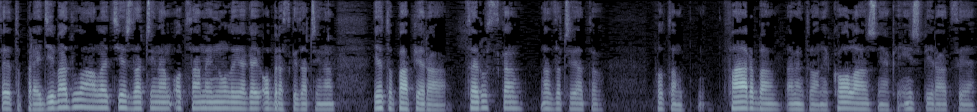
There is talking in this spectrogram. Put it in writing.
je to pre divadlo, ale tiež začínam od samej nuly, jak aj obrazky začínam. Je to papiera ceruska na začiatok, potom farba, eventuálne koláž, nejaké inšpirácie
